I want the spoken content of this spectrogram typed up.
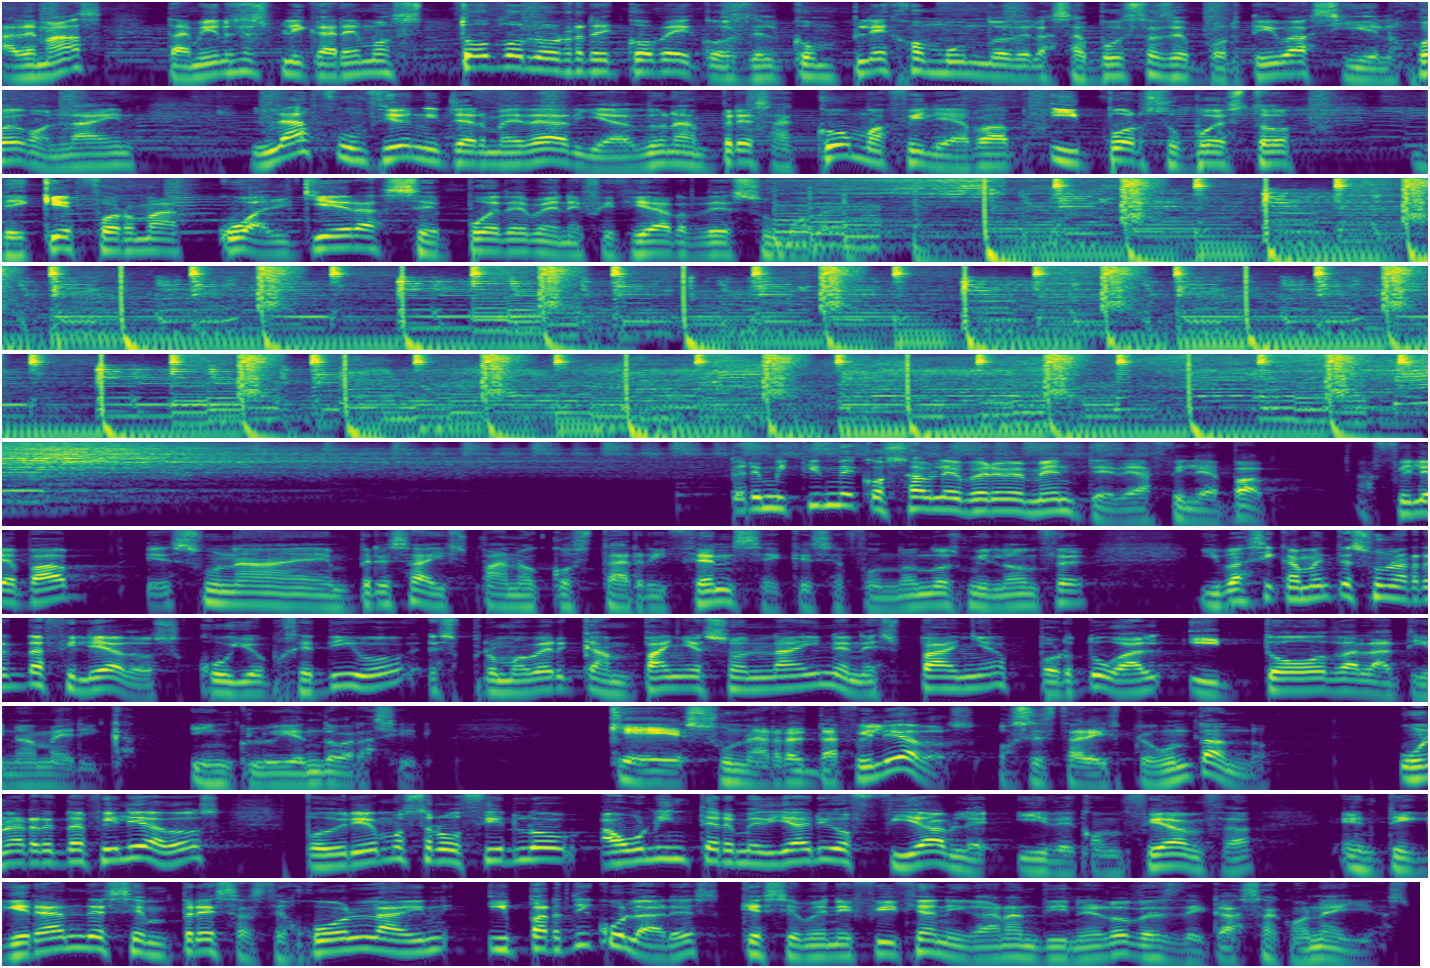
Además, también os explicaremos todos los recovecos del complejo mundo de las apuestas deportivas y el juego online, la función intermediaria de una empresa como AffiliatePub y, por supuesto, de qué forma cualquiera se puede beneficiar de su modelo. Permitidme que os hable brevemente de AffiliatePub. AffiliatePub es una empresa hispano-costarricense que se fundó en 2011 y básicamente es una red de afiliados cuyo objetivo es promover campañas online en España, Portugal y toda Latinoamérica, incluyendo Brasil. ¿Qué es una red de afiliados? Os estaréis preguntando. Una red de afiliados podríamos traducirlo a un intermediario fiable y de confianza entre grandes empresas de juego online y particulares que se benefician y ganan dinero desde casa con ellas.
